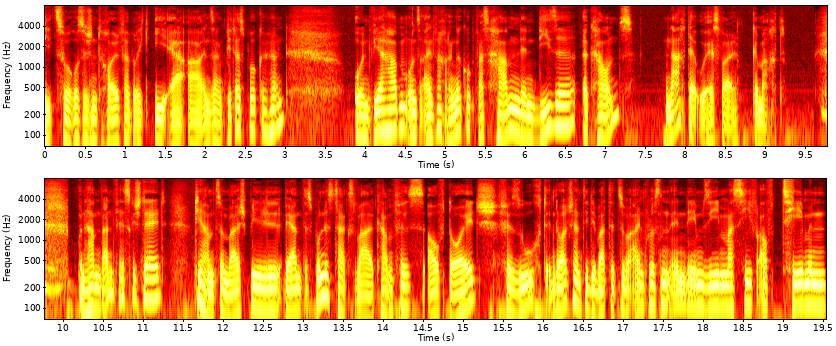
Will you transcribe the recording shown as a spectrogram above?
die zur russischen Trollfabrik IRA in St. Petersburg gehören. Und wir haben uns einfach angeguckt, was haben denn diese Accounts nach der US-Wahl gemacht? Und haben dann festgestellt, die haben zum Beispiel während des Bundestagswahlkampfes auf Deutsch versucht, in Deutschland die Debatte zu beeinflussen, indem sie massiv auf Themen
